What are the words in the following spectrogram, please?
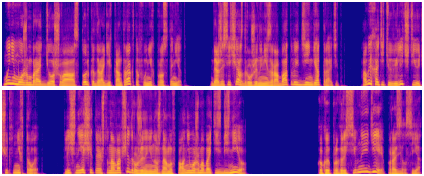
Мы не можем брать дешево, а столько дорогих контрактов у них просто нет. Даже сейчас дружина не зарабатывает деньги, а тратит. А вы хотите увеличить ее чуть ли не втрое. Лично я считаю, что нам вообще дружина не нужна, мы вполне можем обойтись без нее. Какая прогрессивная идея, поразился я.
